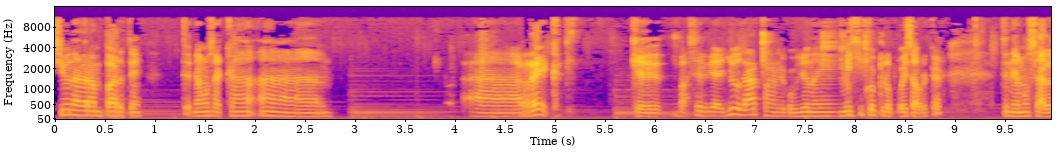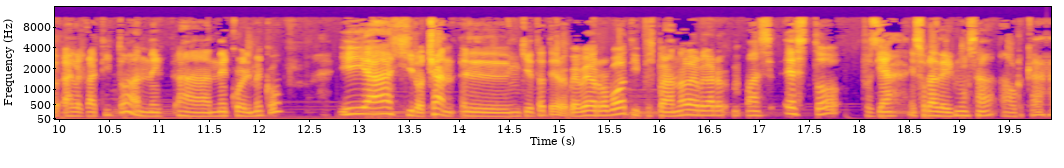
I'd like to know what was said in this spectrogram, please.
sí una gran parte. Tenemos acá a, a REC, que va a ser de ayuda para el gobierno de México, que lo puedes ahorcar. Tenemos al, gatito, a, Neko el Meco, y a Hirochan, el inquietante bebé robot. Y pues para no alargar más esto, pues ya es hora de irnos a ahorcar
